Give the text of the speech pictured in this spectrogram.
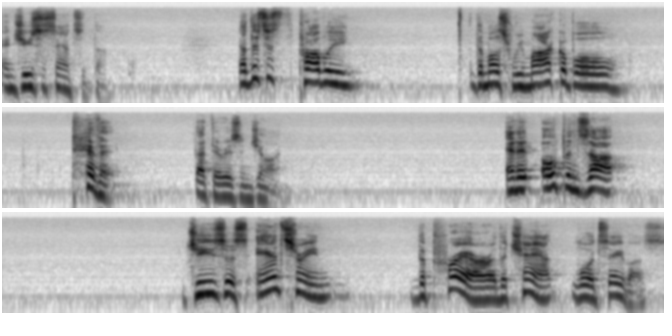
and Jesus answered them. Now, this is probably the most remarkable pivot that there is in John. And it opens up Jesus answering the prayer or the chant, Lord save us,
